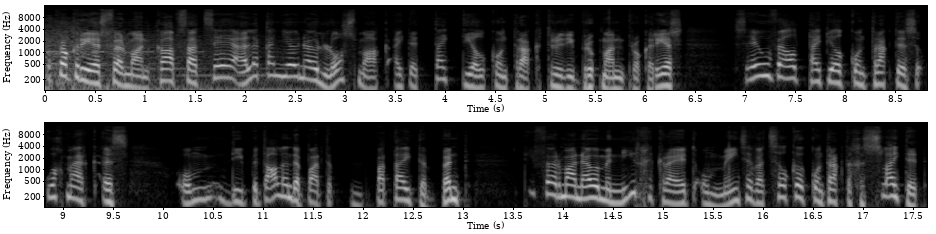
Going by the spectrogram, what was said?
Die prokureursfirma in Kaapstad sê hulle kan jou nou losmaak uit 'n tyddeelkontrak through die Broekman Prokureurs. Sê hoewel tyddeelkontrakte se oogmerk is om die betalende part party te bind, die firma nou 'n manier gekry het om mense wat sulke kontrakte gesluit het,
